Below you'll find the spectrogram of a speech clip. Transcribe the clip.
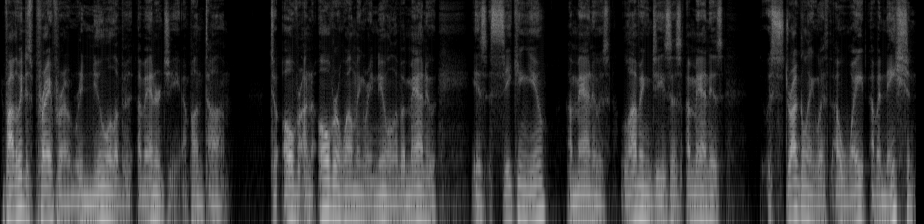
And Father, we just pray for a renewal of, of energy upon Tom, to over an overwhelming renewal of a man who is seeking you, a man who is loving Jesus, a man who is struggling with a weight of a nation.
